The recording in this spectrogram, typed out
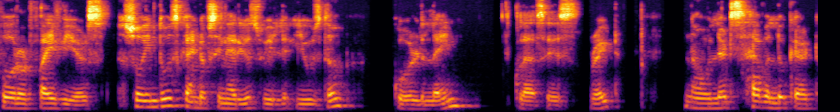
four or five years. So in those kind of scenarios, we'll use the cold line classes, right? Now let's have a look at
